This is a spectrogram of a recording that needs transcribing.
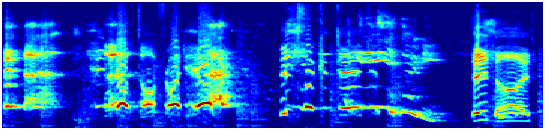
He's jumped off right here. He's fucking dead. Toby. He died.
